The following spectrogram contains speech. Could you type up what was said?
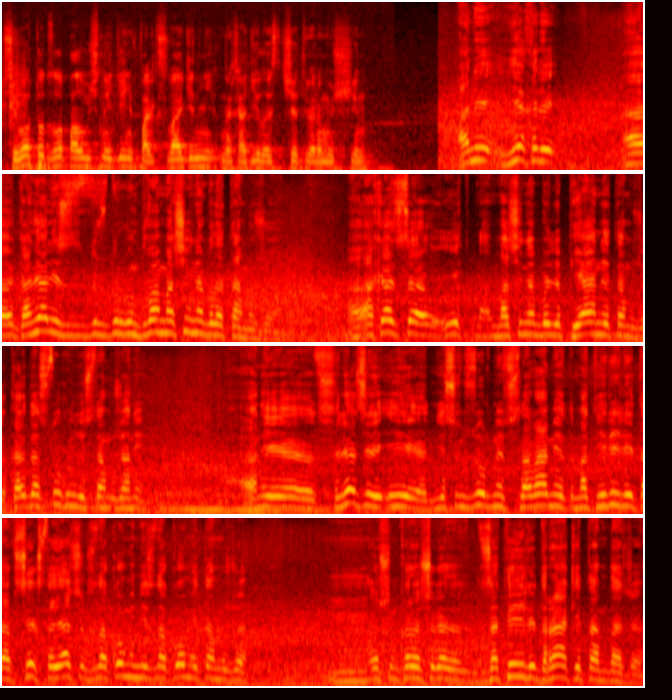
Всего в тот злополучный день в Volkswagen находилось четверо мужчин. Они ехали, э, гонялись друг с другом, два машины было там уже. А, Оказывается, их машины были пьяные там уже. Когда стукнулись там уже, они, они слезли и нецензурными словами материли так всех стоящих, знакомые, незнакомые там уже. В общем, короче, говоря, затеяли драки там даже.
